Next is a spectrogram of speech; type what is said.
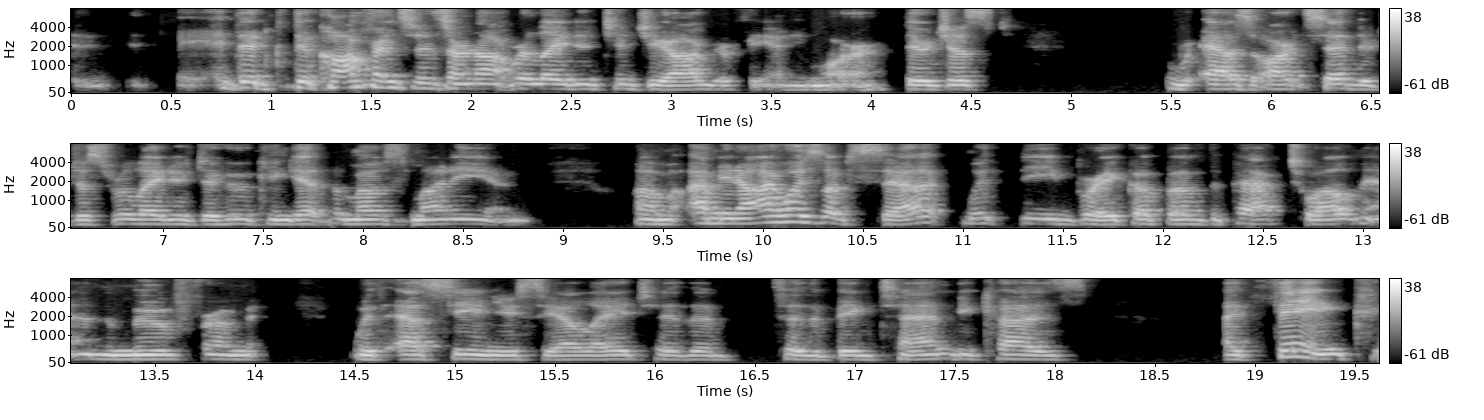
the the conferences are not related to geography anymore. They're just, as Art said, they're just related to who can get the most money. And um, I mean, I was upset with the breakup of the Pac-12 and the move from with SC and UCLA to the to the Big Ten because I think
